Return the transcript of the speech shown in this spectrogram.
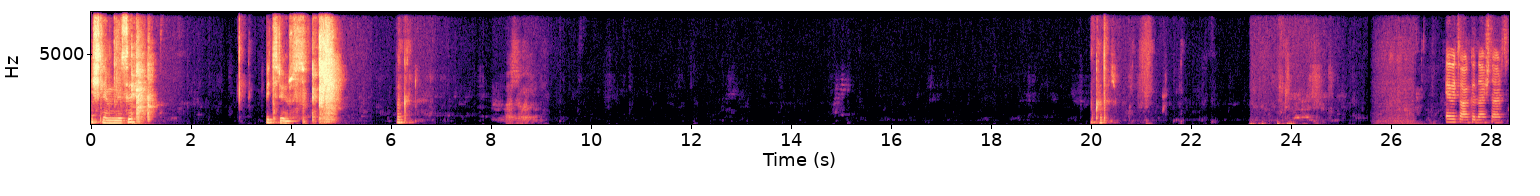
İşlemimizi bitiriyoruz. Bakın. Bu kadar. Evet arkadaşlar.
